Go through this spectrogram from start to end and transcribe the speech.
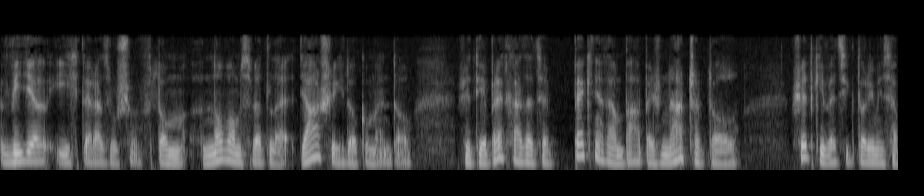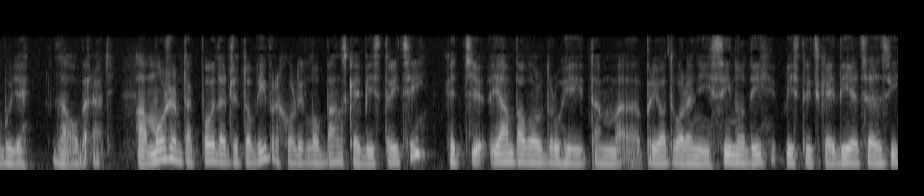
videl ich teraz už v tom novom svetle ďalších dokumentov, že tie predchádzajúce pekne tam pápež načrtol všetky veci, ktorými sa bude zaoberať. A môžem tak povedať, že to vyvrcholilo v Banskej Bystrici, keď Jan Pavol II tam pri otvorení synody Bystrickej diecézy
